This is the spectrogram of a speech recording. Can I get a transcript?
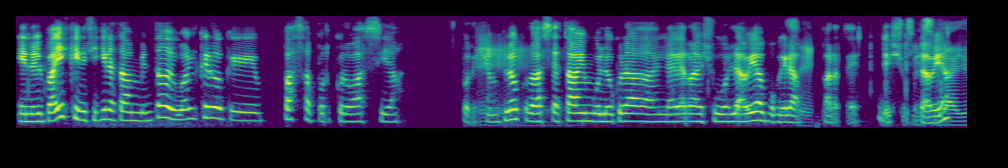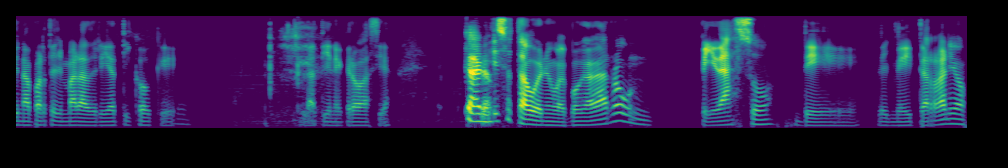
en el país que ni siquiera estaba ambientado, igual creo que pasa por Croacia. Por ejemplo, Croacia Eh, estaba involucrada en la guerra de Yugoslavia porque era sí. parte de Sí, sí, Yugoslavia. hay una parte del mar Adriático que la tiene Croacia. Claro, Eso está bueno igual, porque agarró un pedazo de, del Mediterráneo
